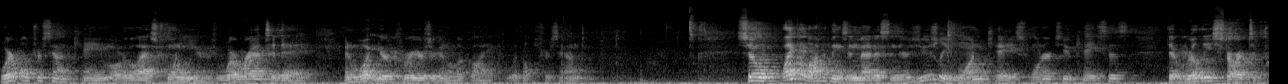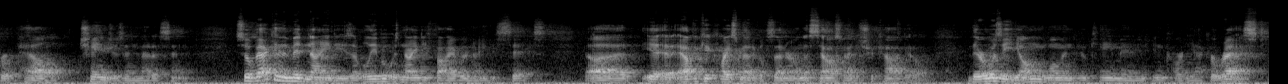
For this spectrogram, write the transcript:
where ultrasound came over the last 20 years, where we're at today, and what your careers are going to look like with ultrasound. So, like a lot of things in medicine, there's usually one case, one or two cases, that really start to propel changes in medicine. So, back in the mid 90s, I believe it was 95 or 96, uh, at Advocate Christ Medical Center on the south side of Chicago, there was a young woman who came in in cardiac arrest.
